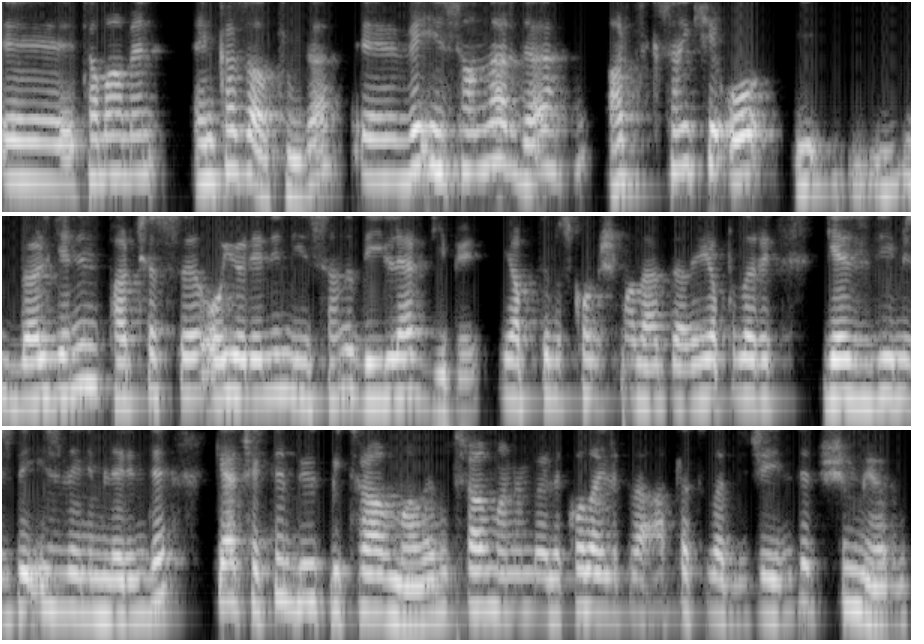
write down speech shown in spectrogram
e, tamamen enkaz altında e, ve insanlar da artık sanki o bölgenin parçası, o yörenin insanı değiller gibi yaptığımız konuşmalarda ve yapıları gezdiğimizde izlenimlerinde gerçekten büyük bir travma ve bu travmanın böyle kolaylıkla atlatılabileceğini de düşünmüyorum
